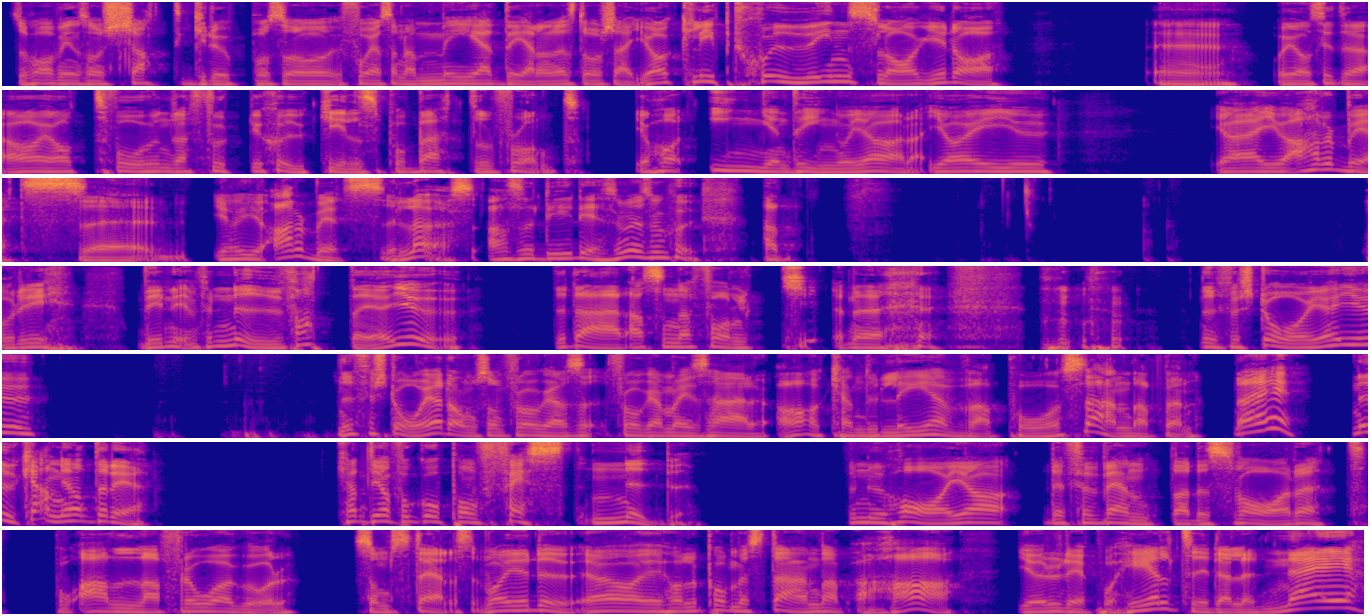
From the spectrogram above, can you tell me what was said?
så har vi en sån chattgrupp och så får jag sådana meddelanden. Det står så här, jag har klippt sju inslag idag. Eh, och jag sitter där, ja, jag har 247 kills på Battlefront. Jag har ingenting att göra. Jag är ju jag är ju, arbets, eh, jag är ju arbetslös. Alltså Det är det som är så sjukt. Att, och det, det, för nu fattar jag ju det där, alltså när folk... När, nu förstår jag ju nu förstår jag de som frågar, frågar mig så här, ah, kan du leva på standupen? Nej, nu kan jag inte det. Kan inte jag få gå på en fest nu? För nu har jag det förväntade svaret på alla frågor som ställs. Vad gör du? Jag håller på med stand-up. Aha, gör du det på heltid eller? Nej,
